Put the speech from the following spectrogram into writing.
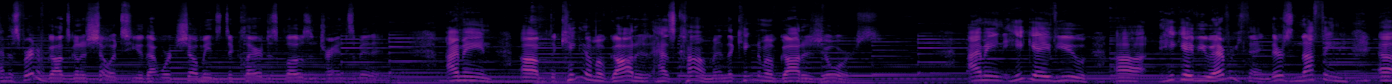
And the Spirit of God's going to show it to you. That word show means declare, disclose, and transmit it. I mean, um, the kingdom of God has come, and the kingdom of God is yours. I mean, He gave you, uh, He gave you everything. There's nothing. Uh,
